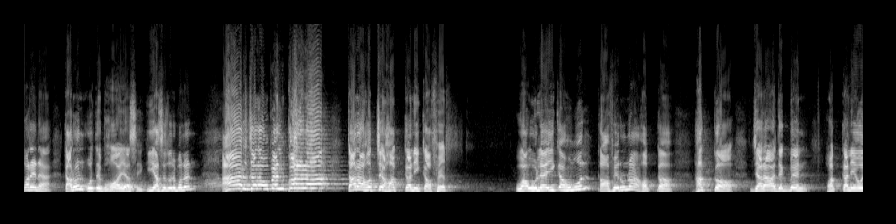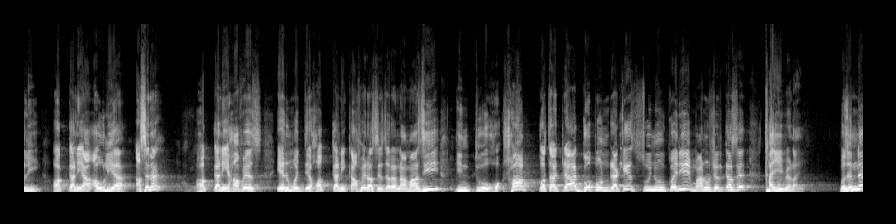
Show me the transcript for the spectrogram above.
করে না, কারণ ওতে ভয় আছে। কি আছে জোরে বলেন? আর যারা ওপেন করে না, তারা হচ্ছে হক্কানি কাফের। ওয়া উলাইকা হুমুল কাফেরুনা হক্কা, হাক্কা। যারা দেখবেন হক্কানি অলি হক্কানি আউলিয়া আছে না? হক্কানি হাফেজ, এর মধ্যে হক্কানি কাফের আছে যারা নামাজি, কিন্তু সব কথাটা গোপন রাখে চুনু করি মানুষের কাছে খাই বেড়ায়। বোঝেন না?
